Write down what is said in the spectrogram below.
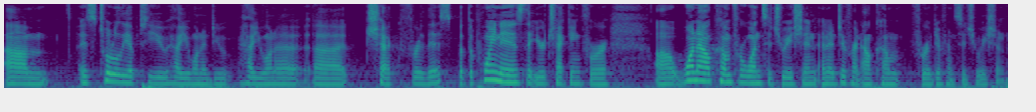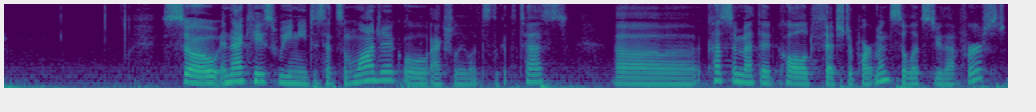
Um, it's totally up to you how you want to do how you want to uh, check for this. But the point is that you're checking for uh, one outcome for one situation and a different outcome for a different situation. So in that case, we need to set some logic. Oh, actually, let's look at the test uh, custom method called fetch departments. So let's do that first.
